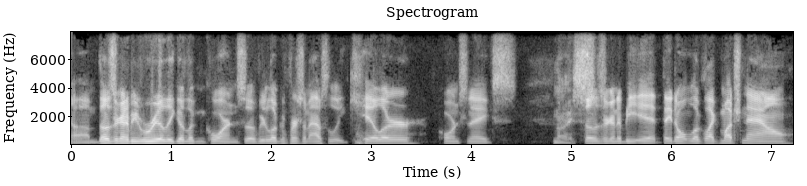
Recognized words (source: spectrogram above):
Um, those are going to be really good looking corn. So if you're looking for some absolutely killer corn snakes, Nice. those are going to be it. They don't look like much now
